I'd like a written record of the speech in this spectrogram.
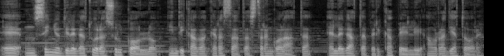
e un segno di legatura sul collo indicava che era stata strangolata e legata per i capelli a un radiatore.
